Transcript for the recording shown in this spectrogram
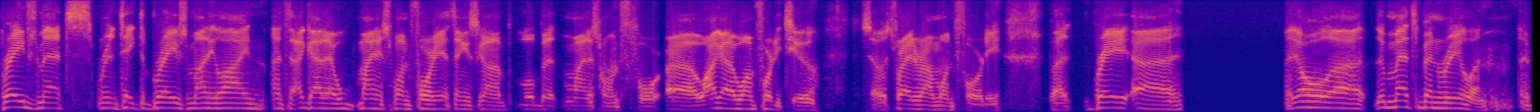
Braves Mets. We're gonna take the Braves money line. I, th- I got a minus one forty. I think it's gonna a little bit minus one four. Uh, I got a one forty two, so it's right around one forty. But Bray, uh, the old uh, the Mets been reeling. They've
